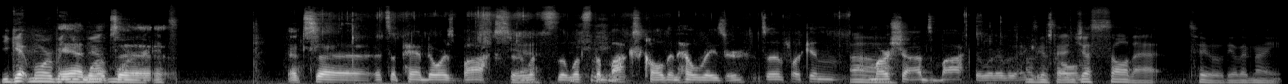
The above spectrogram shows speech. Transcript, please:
you get more but Yeah, you want it's, more. Uh, it's That's uh that's a Pandora's box, or Yeah. what's the what's the box called in Hellraiser? It's a fucking Uh, Marshad's box or whatever the heck i was gonna it's say i just saw that too the other night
